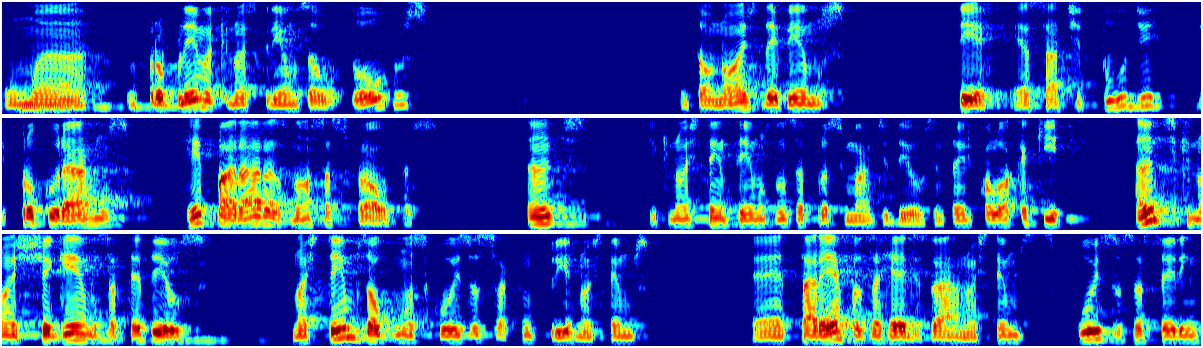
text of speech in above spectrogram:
uma, um problema que nós criamos aos outros? Então, nós devemos ter essa atitude de procurarmos reparar as nossas faltas antes de que nós tentemos nos aproximar de Deus. Então ele coloca aqui, antes que nós cheguemos até Deus, nós temos algumas coisas a cumprir, nós temos é, tarefas a realizar, nós temos coisas a serem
